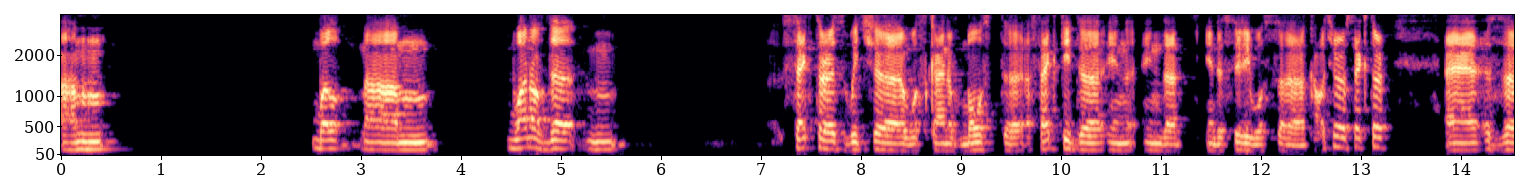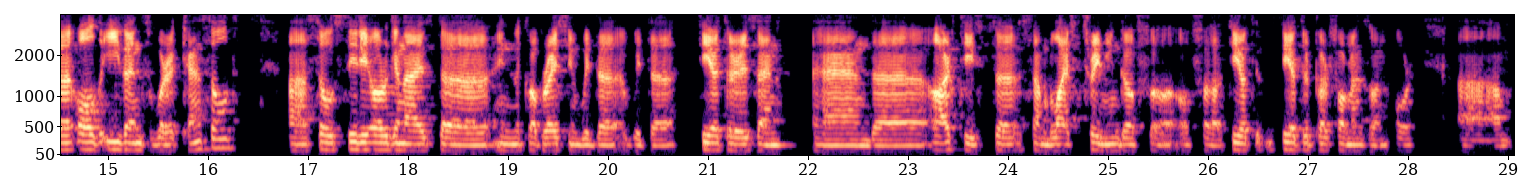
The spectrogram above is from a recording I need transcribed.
Um, well, um, one of the um, sectors which uh, was kind of most uh, affected uh, in in the in the city was uh, cultural sector, uh, as uh, all the events were cancelled. so city organized in cooperation with the with the theaters and and artists some live streaming of of theater theater performance on or um,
